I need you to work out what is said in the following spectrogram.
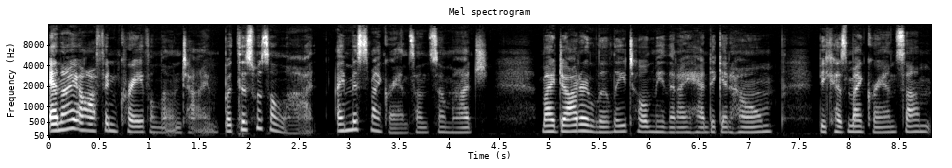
and I often crave alone time, but this was a lot. I miss my grandson so much. My daughter Lily told me that I had to get home because my grandson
